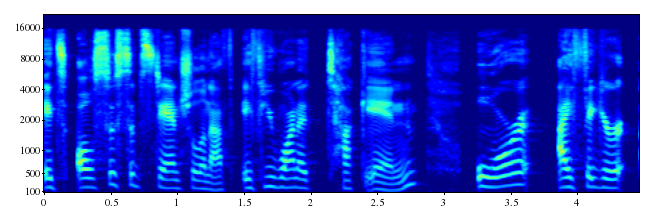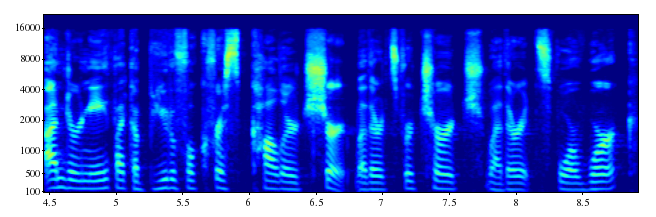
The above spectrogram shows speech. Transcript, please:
It's also substantial enough if you want to tuck in or I figure underneath like a beautiful crisp collared shirt, whether it's for church, whether it's for work,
